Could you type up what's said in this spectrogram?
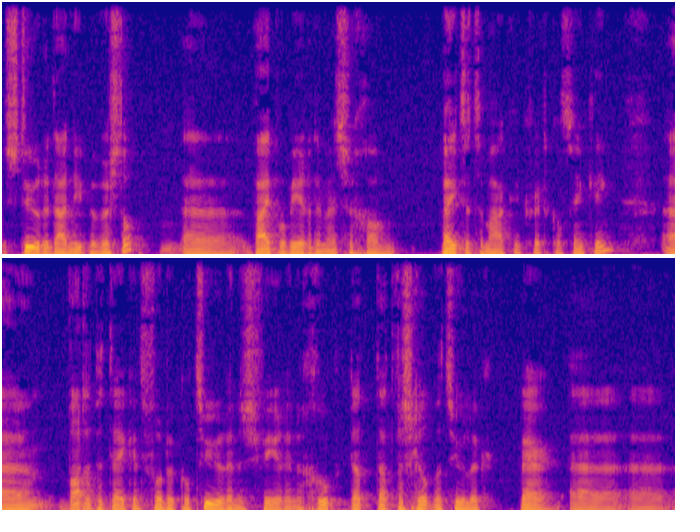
sturen daar niet bewust op. Eh, wij proberen de mensen gewoon beter te maken in critical thinking. Ehm, wat het betekent voor de cultuur en de sfeer in de groep, dat, dat verschilt natuurlijk per, eh, eh,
